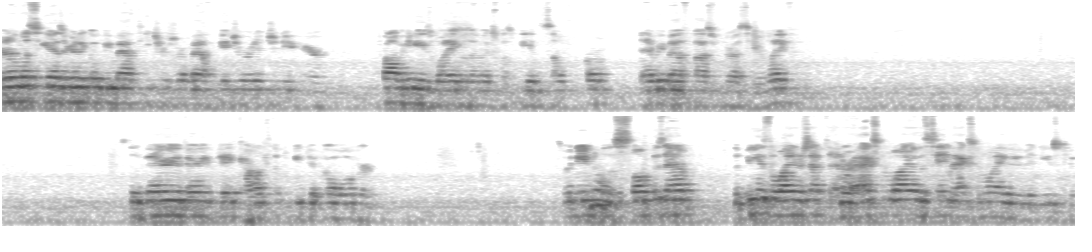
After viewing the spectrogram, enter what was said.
And unless you guys are gonna go be math teachers or a math major or an engineer, you're probably gonna use y equals mx plus b in some form in every math class for the rest of your life. It's a very, very big concept we need to go over. So we need to know the slope is m, the b is the y-intercept, and our x and y are the same x and y we've been used to.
